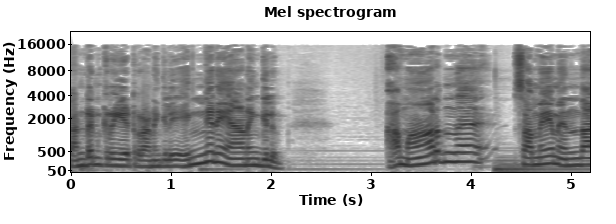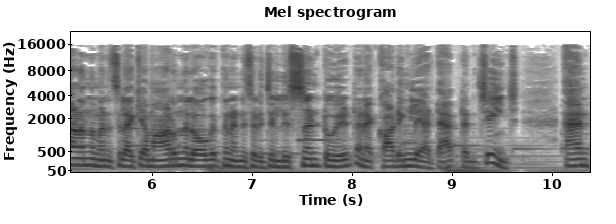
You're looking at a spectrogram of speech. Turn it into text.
കണ്ടന്റ് ക്രിയേറ്റർ ആണെങ്കിലും എങ്ങനെയാണെങ്കിലും ആ മാറുന്ന സമയം എന്താണെന്ന് മനസ്സിലാക്കി ആ മാറുന്ന ലോകത്തിനനുസരിച്ച് listen to it and accordingly adapt and change and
